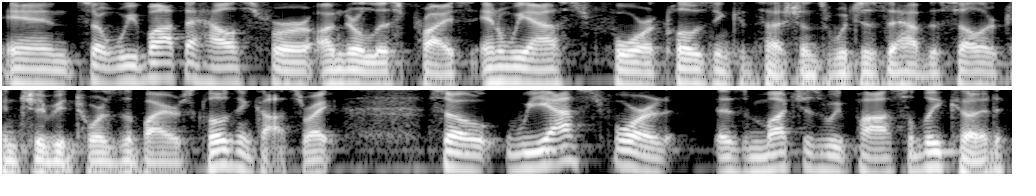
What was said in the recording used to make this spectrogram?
And so we bought the house for under list price and we asked for closing concessions, which is to have the seller contribute towards the buyer's closing costs, right? So we asked for as much as we possibly could.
